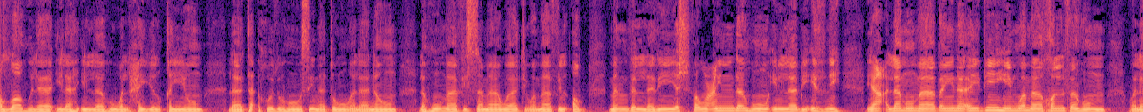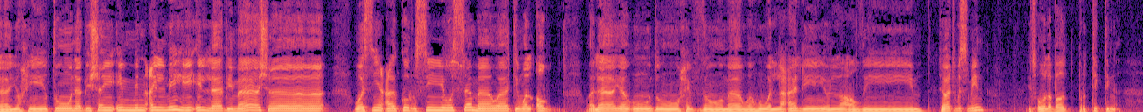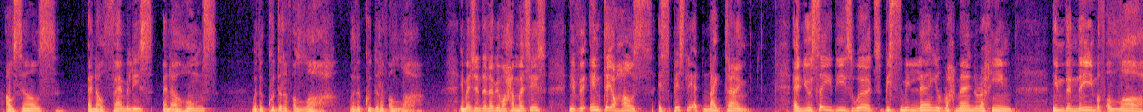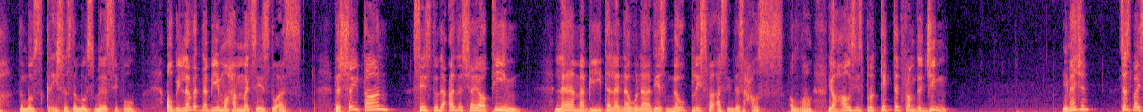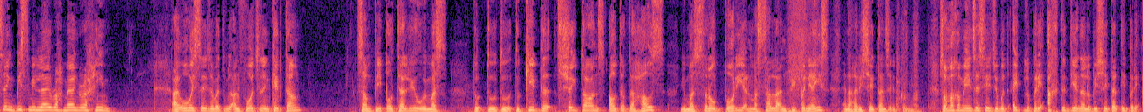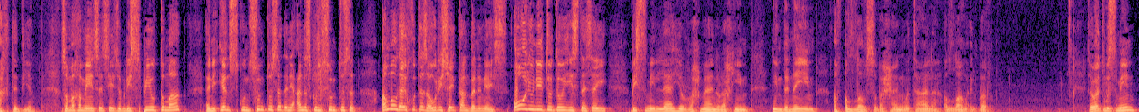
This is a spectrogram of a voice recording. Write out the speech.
الله لا إله إلا هو الحي القيوم لا تأخذه سنة ولا نوم. له ما في السماوات وما في الأرض. من ذا الذي يشفع عنده إلا بإذنه. يعلم ما بين أيديهم وما خلفهم. ولا يحيطون بشيء من علمه إلا بما شاء. وسع كرسي السماوات والأرض. ولا يؤوده حفظهما وهو العلي العظيم. does mean? It's all about protecting ourselves and our families and our homes with the qudr of Allah. With the qudr of Allah. Imagine the Nabi Muhammad says, if you enter your house, especially at night time, and you say these words, Bismillahir Rahmanir Rahim, in the name of Allah, the most gracious, the most merciful. Our beloved Nabi Muhammad says to us, the shaitan says to the other shayateen, There's no place for us in this house. Allah. Your house is protected from the jinn. Imagine. Just by saying Bismillah Rahman Rahim. I always say that unfortunately in Cape Town, some people tell you we must to, to, to, to keep the shaitans out of the house you must throw bori en masala en piep in die huis en dan gaan die satan se uitkom nie. Sommige mense sê jy moet uitloop by die agterdeur en dan loop die satan uit by die agterdeur. Sommige mense sê jy moet die spieël toemaak en die een skoen soen toe sit en die ander skoen soen toe sit. Almal daai goed is hou die satan binne in die huis. All you need to do is to say bismillahir rahmanir rahim in the name of Allah subhanahu wa ta'ala. Allahu akbar. So what does mean?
